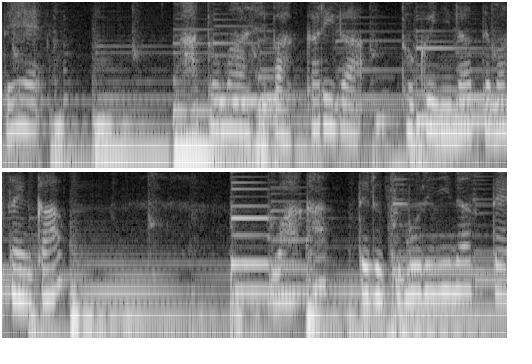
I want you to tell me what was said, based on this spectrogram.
で後回しばっかりが得意になってませんか？分かってるつもりになって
